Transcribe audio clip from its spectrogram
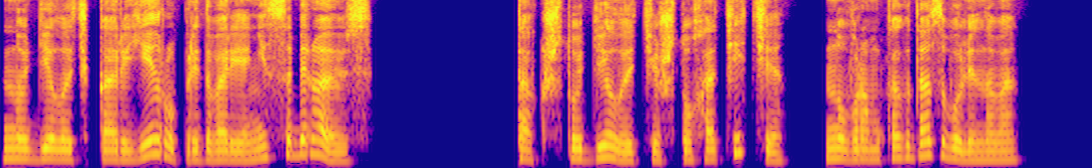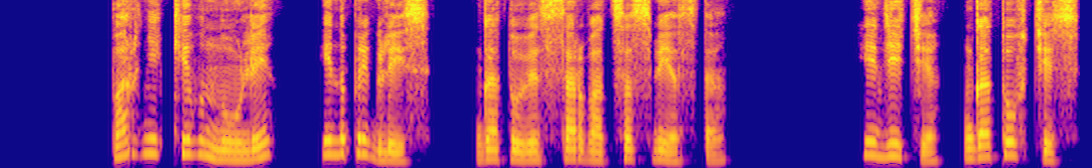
но делать карьеру при дворе не собираюсь. Так что делайте, что хотите, но в рамках дозволенного. Парни кивнули и напряглись, готовясь сорваться с места. «Идите, готовьтесь».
